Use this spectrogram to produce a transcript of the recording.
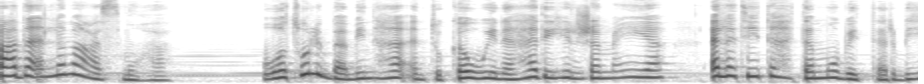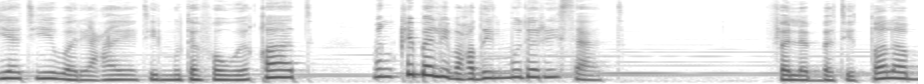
بعد أن لمع اسمها وطلب منها أن تكون هذه الجمعية التي تهتم بالتربية ورعاية المتفوقات من قبل بعض المدرسات. فلبت الطلب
